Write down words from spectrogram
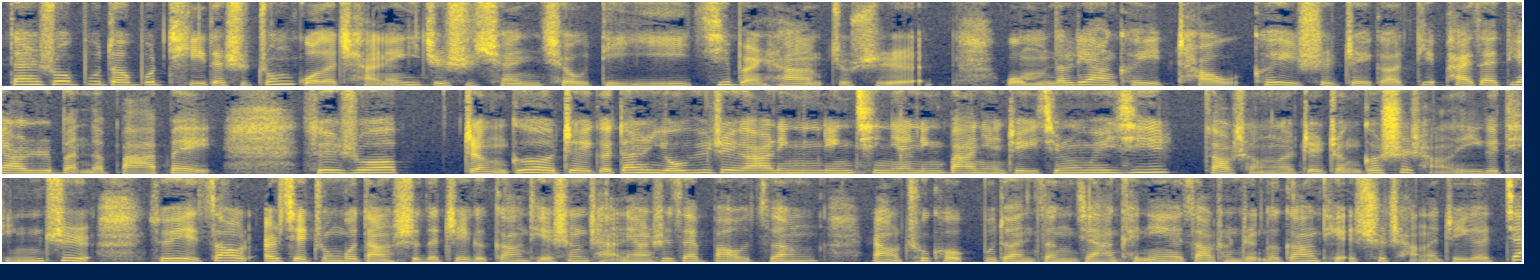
但是说不得不提的是，中国的产量一直是全球第一，基本上就是我们的量可以超，可以是这个第排在第二日本的八倍。所以说。整个这个，但是由于这个二零零七年、零八年这个金融危机，造成了这整个市场的一个停滞，所以造，而且中国当时的这个钢铁生产量是在暴增，然后出口不断增加，肯定也造成整个钢铁市场的这个价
